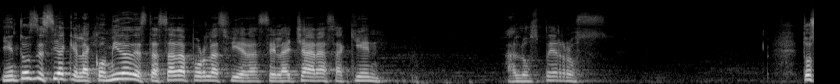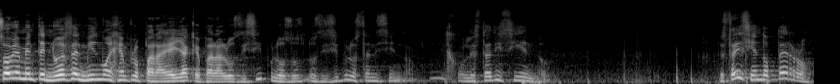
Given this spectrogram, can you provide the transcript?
Y entonces decía que la comida destazada por las fieras se la echaras a quién? A los perros. Entonces, obviamente no es el mismo ejemplo para ella que para los discípulos. Los, discípulos están diciendo, hijo, le está diciendo, le está diciendo perro.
